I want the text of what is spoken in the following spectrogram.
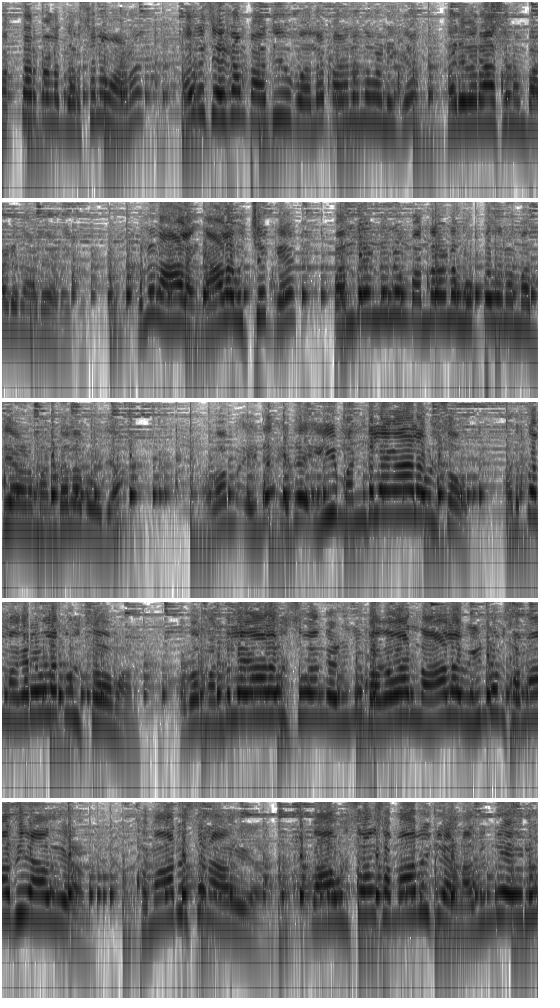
ഭക്തർക്കുള്ള ദർശനമാണ്. അതിനുശേഷം പതിവ് പോലെ പതിനൊന്ന് മണിക്ക് ഹരിവരാസനം പാടി നട അടയ്ക്കും പിന്നെ നാളെ നാളെ ഉച്ചയ്ക്ക് പന്ത്രണ്ടിനും പന്ത്രണ്ടും മുപ്പതിനും മധ്യമാണ് മണ്ഡല പൂജ അപ്പം ഇത് ഇത് ഈ മണ്ഡലകാല ഉത്സവം അടുത്ത മകരവിളക്ക് ഉത്സവമാണ്. അപ്പം മണ്ഡലകാല ഉത്സവം കഴിഞ്ഞ് ഭഗവാൻ നാളെ വീണ്ടും സമാധിയാകുകയാണ് സമാധിസ്ഥനാകുകയാണ് അപ്പൊ ആ ഉത്സവം സമാപിക്കുകയാണ്. അതിന്റെ ഒരു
